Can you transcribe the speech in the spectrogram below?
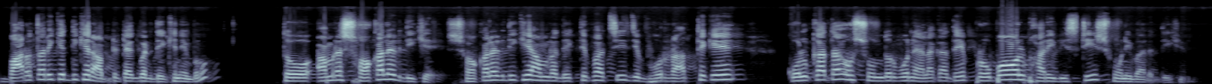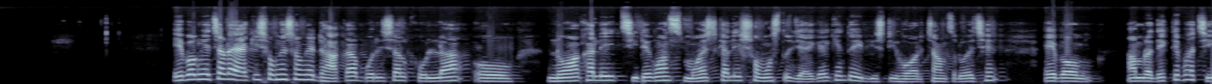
বারো তারিখের দিকের আপডেট একবার দেখে নেব। তো আমরা সকালের দিকে সকালের দিকে আমরা দেখতে পাচ্ছি যে ভোর রাত থেকে কলকাতা ও সুন্দরবন এলাকাতে প্রবল ভারী বৃষ্টি শনিবারের দিকে। এবং এছাড়া একই সঙ্গে সঙ্গে ঢাকা, বরিশাল, খুলনা ও নোয়াখালী চিটেগঞ্জ মহেশখালী সমস্ত জায়গায় কিন্তু এই বৃষ্টি হওয়ার চান্স রয়েছে। এবং আমরা দেখতে পাচ্ছি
